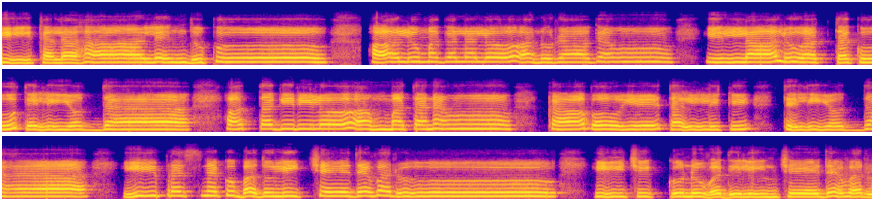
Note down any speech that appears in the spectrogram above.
ఈ కలహాలెందుకు? ఆలు మగలలో అనురాగం ఇల్లాలు అత్తకు తెలియొద్దా? అత్తగిరిలో అమ్మతనం కాబోయే తల్లికి తెలియొద్దా? ఈ ప్రశ్నకు బదులిచ్చేదెవరు? ఈ చిక్కును వదిలించేదెవరు?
